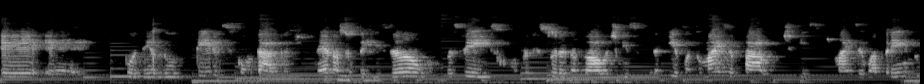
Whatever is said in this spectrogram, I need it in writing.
é, é, podendo ter esse contato né, na supervisão, com vocês, como professora dando aula de fisioterapia, quanto mais eu falo de física, mais eu aprendo,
